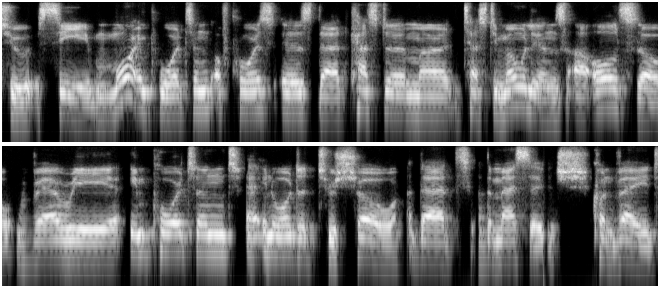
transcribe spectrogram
to see. More important, of course, is that customer testimonials are also very important uh, in order to show that the message conveyed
